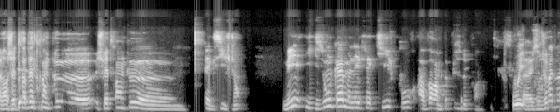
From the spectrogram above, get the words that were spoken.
Alors, je vais être un peu, euh, je vais être un peu euh, exigeant, mais ils ont quand même un effectif pour avoir un peu plus de points. Oui. Euh, ils ont Giovanni,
